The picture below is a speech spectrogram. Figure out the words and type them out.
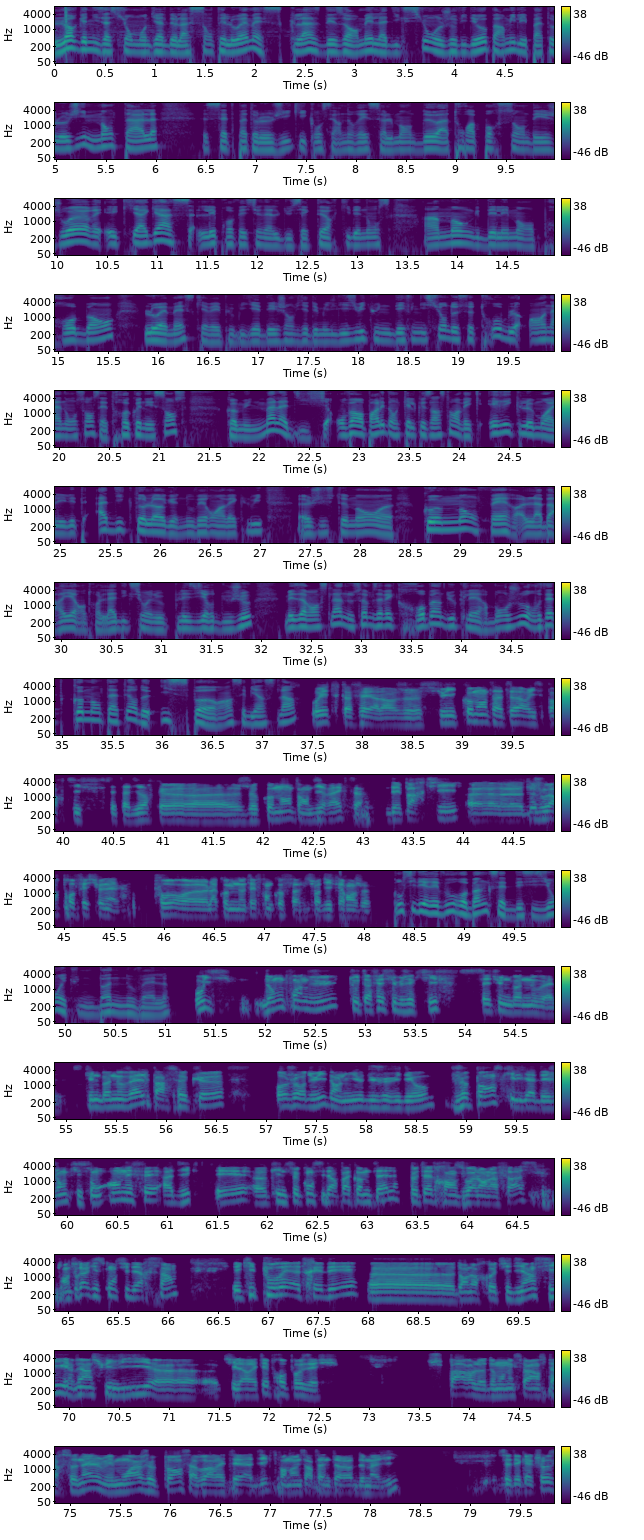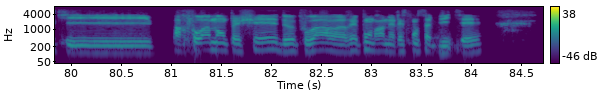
L'Organisation mondiale de la santé, l'OMS, classe désormais l'addiction aux jeux vidéo parmi les pathologies mentales. Cette pathologie qui concernerait seulement 2 à 3% des joueurs et qui agace les professionnels du secteur qui dénoncent un manque d'éléments probants. L'OMS qui avait publié dès janvier 2018 une définition de ce trouble en annonçant cette reconnaissance comme une maladie. On va en parler dans quelques instants avec Eric Lemoyle, il est addictologue. Nous verrons avec lui euh, justement euh, comment faire la barrière entre l'addiction et le plaisir du jeu. Mais avant cela, nous sommes avec Robin Duclerc. Bonjour, vous êtes commentateur de e-sport, hein, c'est bien cela? Oui, tout à fait. Alors, je suis commentateur e-sportif, c'est-à-dire que euh, je commente en direct des parties euh, de joueurs professionnels pour euh, la communauté francophone sur différents jeux. Considérez-vous, Robin, que cette décision est une bonne nouvelle? Oui, de mon point de vue, tout à fait subjectif, c'est une bonne nouvelle. C'est une bonne nouvelle parce que Aujourd'hui, dans le milieu du jeu vidéo, je pense qu'il y a des gens qui sont en effet addicts et euh, qui ne se considèrent pas comme tels, peut-être en se voilant la face, en tout cas qui se considèrent sains et qui pourraient être aidés euh, dans leur quotidien s'il y avait un suivi euh, qui leur était proposé. Je parle de mon expérience personnelle, mais moi, je pense avoir été addict pendant une certaine période de ma vie. C'était quelque chose qui parfois m'empêchait de pouvoir répondre à mes responsabilités,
